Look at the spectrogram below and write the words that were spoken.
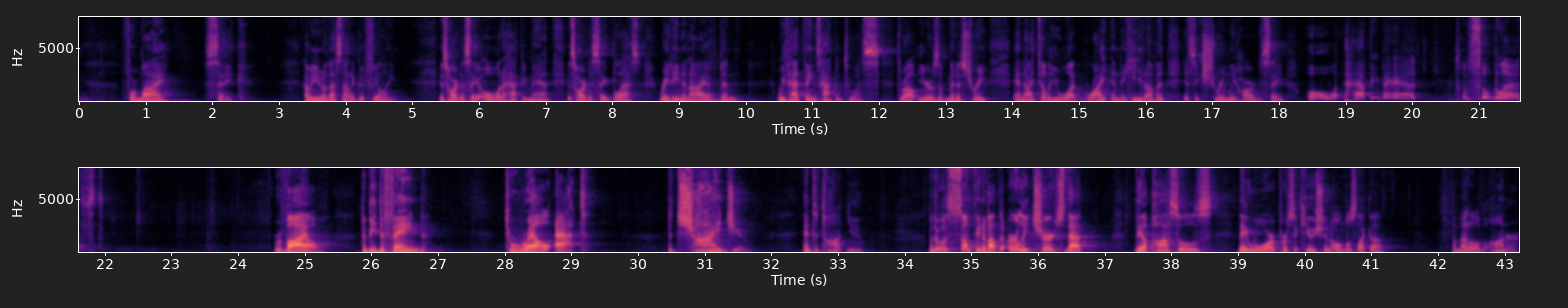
for my sake. How many of you know that's not a good feeling? It's hard to say, oh, what a happy man. It's hard to say blessed. Radine and I have been We've had things happen to us throughout years of ministry, and I tell you what, right in the heat of it, it's extremely hard to say, Oh, what a happy man. I'm so blessed. Revile, to be defamed, to rail at, to chide you, and to taunt you. But there was something about the early church that the apostles they wore persecution almost like a, a medal of honor.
